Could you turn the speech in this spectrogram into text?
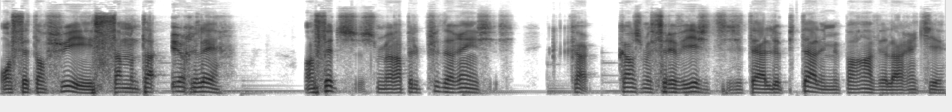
On s'est enfui et Samantha hurlait. Ensuite, je, je me rappelle plus de rien. Je- quand, quand je me suis réveillé, j'étais j'étais à l'hôpital et mes parents avaient l'air inquiets.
